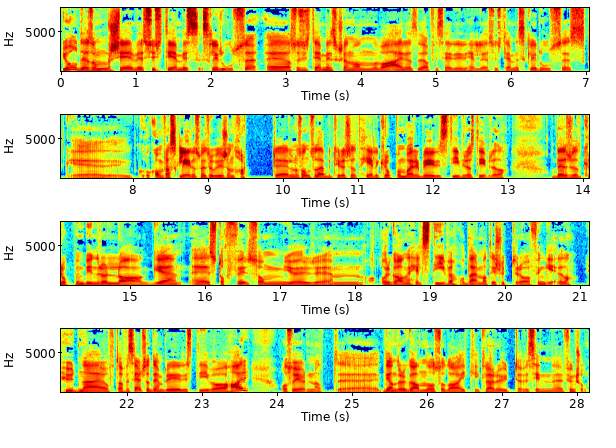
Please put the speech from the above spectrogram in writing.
Jo, det som skjer ved systemisk sklerose eh, altså Systemisk skjønner man hva er, altså det affiserer hele systemet. Sklerose sk eh, kommer fra skleros, som jeg tror betyr sånn hardt, eller noe sånt, så det betyr at hele kroppen bare blir stivere og stivere. da. Og det er sånn at Kroppen begynner å lage eh, stoffer som gjør eh, organer helt stive, og dermed at de slutter å fungere. da. Huden er ofte affisert, så den blir stiv og hard, og så gjør den at eh, de andre organene også da ikke klarer å utøve sin eh, funksjon.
